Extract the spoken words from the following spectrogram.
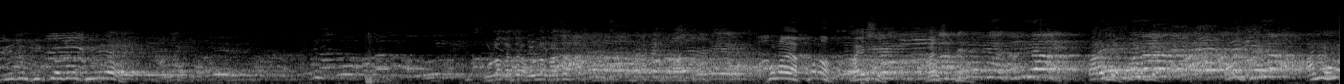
뒤에 좀 비켜줘 뒤에 올라가자 올라가자 코너야 코너 가이씨 가이씨 대명이야, 김이야. 빠르게 빠르게 아니, 아니 형아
